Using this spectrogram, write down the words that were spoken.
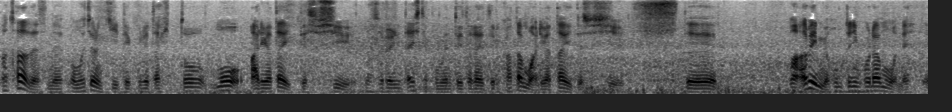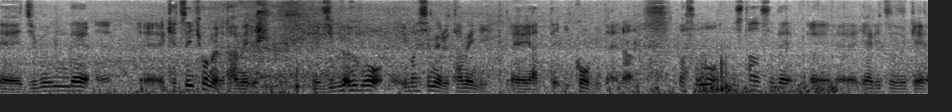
まあ、ただですね、まあ、もちろん聞いてくれた人もありがたいですし、まそれに対してコメントいただいてる方もありがたいですしでまあ、ある意味本当にこれはもうね、えー、自分で、えー、決意表明のために 自分を戒めるために、え、やっていこうみたいな、まあ、そのスタンスで、えやり続け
